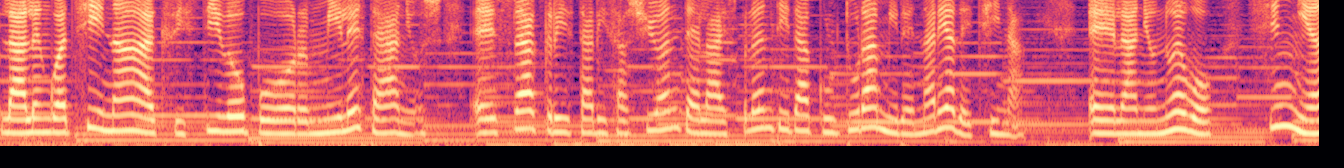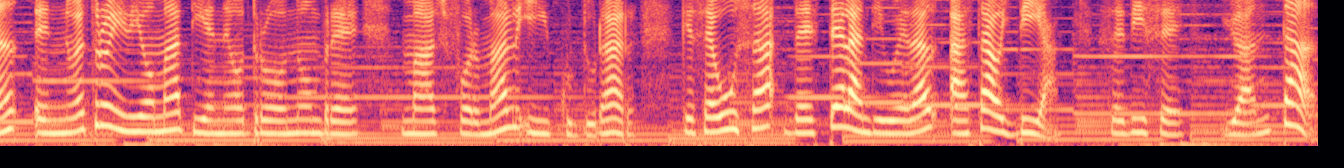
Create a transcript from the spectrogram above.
La lengua china ha existido por miles de años. Es la cristalización de la espléndida cultura milenaria de China. El Año Nuevo, Xinnian, en nuestro idioma tiene otro nombre más formal y cultural, que se usa desde la antigüedad hasta hoy día. Se dice Yuan-Dan.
